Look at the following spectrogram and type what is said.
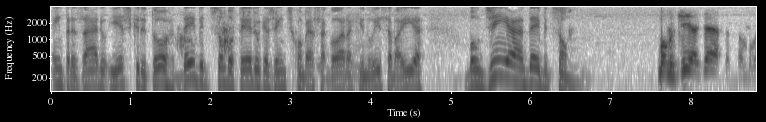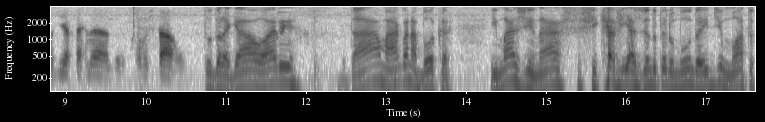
empresário e escritor Davidson Botelho que a gente conversa agora aqui no Issa Bahia. Bom dia, Davidson. Bom dia, Jefferson. Bom dia, Fernando. Como estão? Tudo legal. Olha, dá uma água na boca. Imaginar ficar viajando pelo mundo aí de moto.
